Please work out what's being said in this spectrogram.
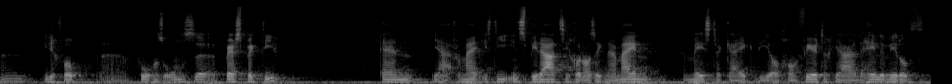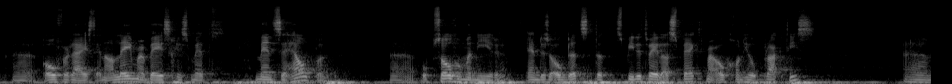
In ieder geval volgens ons perspectief. En ja, voor mij is die inspiratie gewoon als ik naar mijn meester kijk, die al gewoon 40 jaar de hele wereld eh, overreist en alleen maar bezig is met mensen helpen. eh, op zoveel manieren. En dus ook dat, dat spirituele aspect, maar ook gewoon heel praktisch. Ehm,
